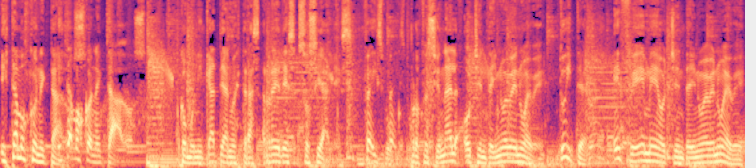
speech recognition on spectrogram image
Estamos conectados. Estamos conectados. Comunicate a nuestras redes sociales. Facebook, Profesional 899, Twitter, FM 899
